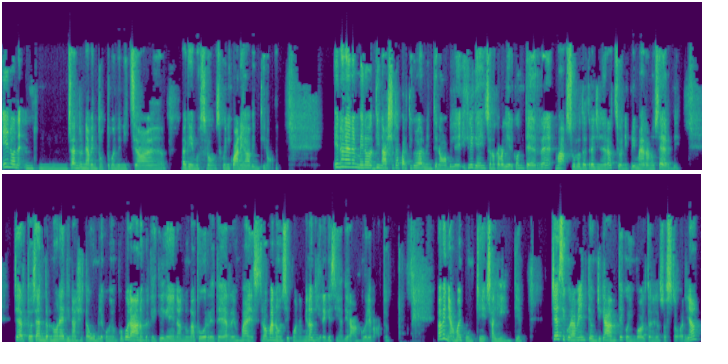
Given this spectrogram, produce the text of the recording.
E non è, mm, Sandro ne ha 28 quando inizia eh, la Game of Thrones, quindi qua ne ha 29. E non è nemmeno di nascita particolarmente nobile. I Clegane sono cavalieri con terre, ma solo da tre generazioni, prima erano servi. Certo, Sandor non è di nascita umile come un popolano, perché i Clegane hanno una torre, terre e un maestro, ma non si può nemmeno dire che sia di rango elevato. Ma veniamo ai punti salienti. C'è sicuramente un gigante coinvolto nella sua storia,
